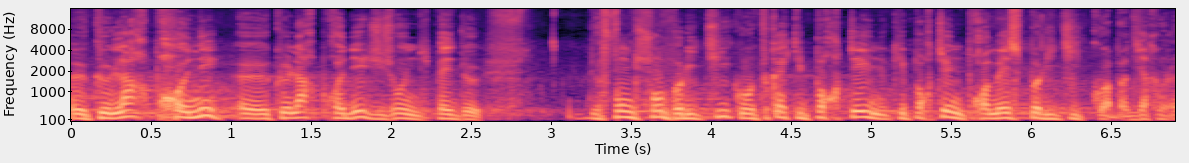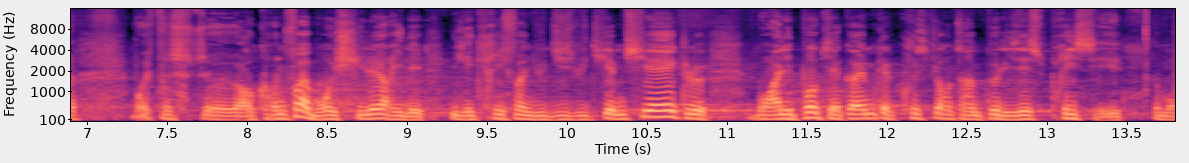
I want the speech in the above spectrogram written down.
euh, que l'art prenait que l'art prenait disons une espèce de de fonction politique, ou en tout cas qui portait une, qui portait une promesse politique. Quoi. Dire encore une fois, bon, Schiller, il, est, il écrit fin du XVIIIe siècle. Bon, à l'époque, il y a quand même quelque chose qui hante un peu les esprits. C'est bon,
